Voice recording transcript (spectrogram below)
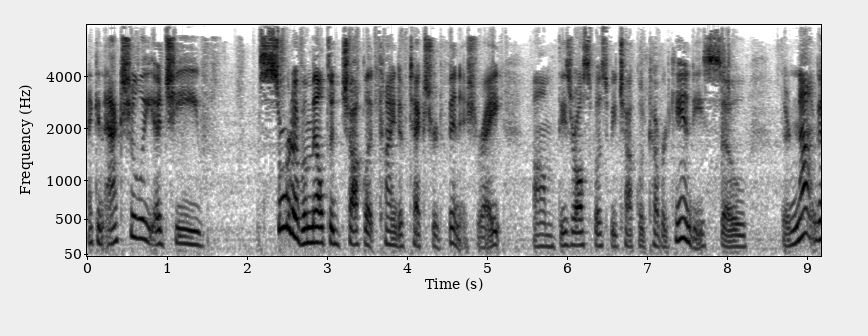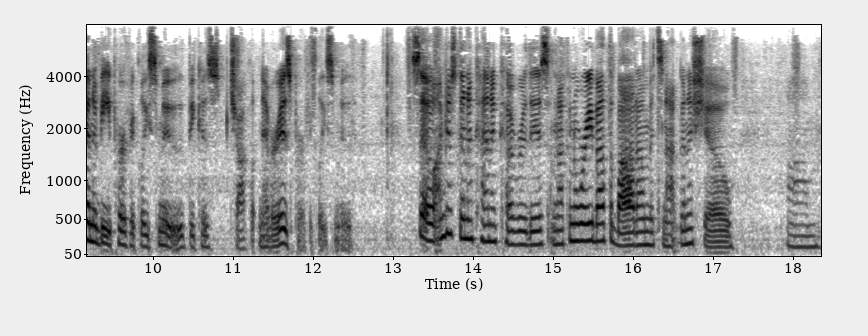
I can actually achieve sort of a melted chocolate kind of textured finish, right? Um, these are all supposed to be chocolate covered candies, so they're not going to be perfectly smooth because chocolate never is perfectly smooth. So I'm just going to kind of cover this. I'm not going to worry about the bottom. It's not going to show. Um,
